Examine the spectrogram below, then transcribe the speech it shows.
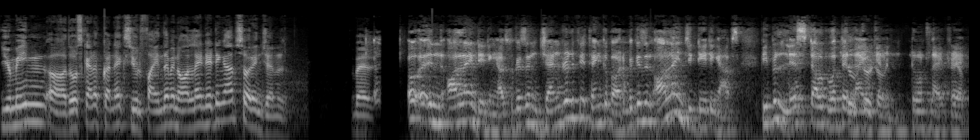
you mean uh, those kind of connects? You'll find them in online dating apps or in general? Well, Oh, in online dating apps, because in general, if you think about it, because in online dating apps, people list out what they True, like true, true. and don't like, right?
